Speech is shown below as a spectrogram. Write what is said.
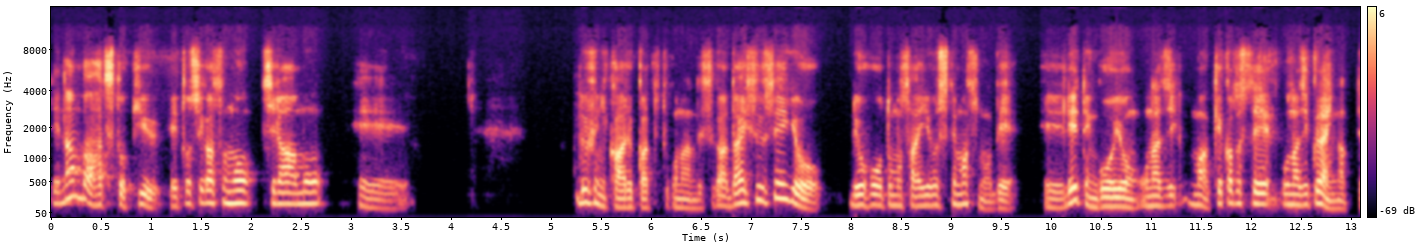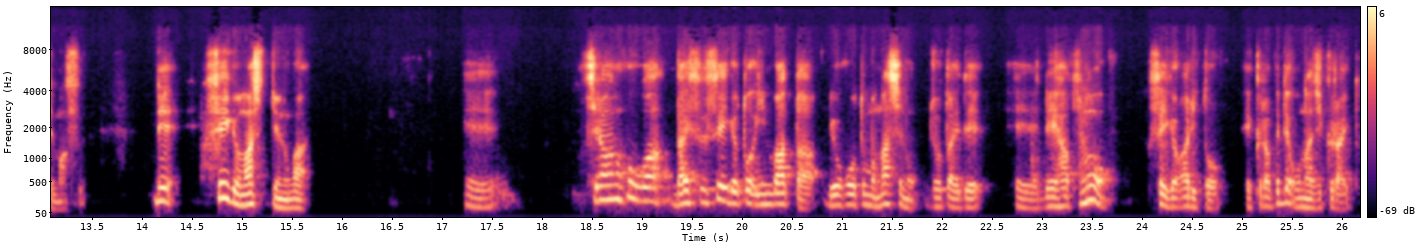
でナンバー8と9、え都市ガスもチラーも、えどういうふうに変わるかというところなんですが、台数制御を両方とも採用してますので、え0.54同じ、まあ、結果として同じくらいになってます。で、制御なしっていうのがえー、こちらの方は台数制御とインバーター両方ともなしの状態で、えー、冷発の制御ありと比べて同じくらいと。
